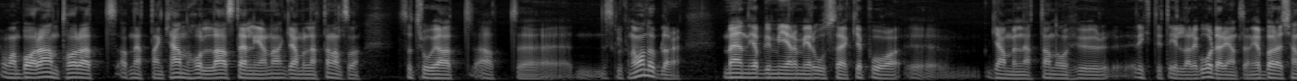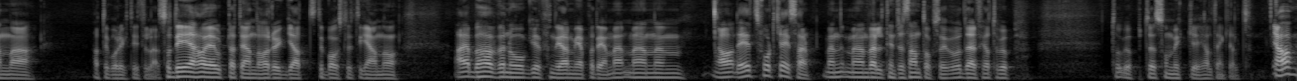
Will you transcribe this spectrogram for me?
om man bara antar att, att Nettan kan hålla ställningarna, gammelnettan alltså, så tror jag att, att uh, det skulle kunna vara en dubblare. Men jag blir mer och mer osäker på uh, gammelnettan och hur riktigt illa det går där egentligen. Jag börjar känna att det går riktigt illa. Så det har jag gjort att jag ändå har ryggat tillbaka lite grann. Och, ja, jag behöver nog fundera mer på det. Men, men um, ja, det är ett svårt case här, men, men väldigt intressant också. Det var därför jag tog upp tog upp det så mycket helt enkelt. Ja,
